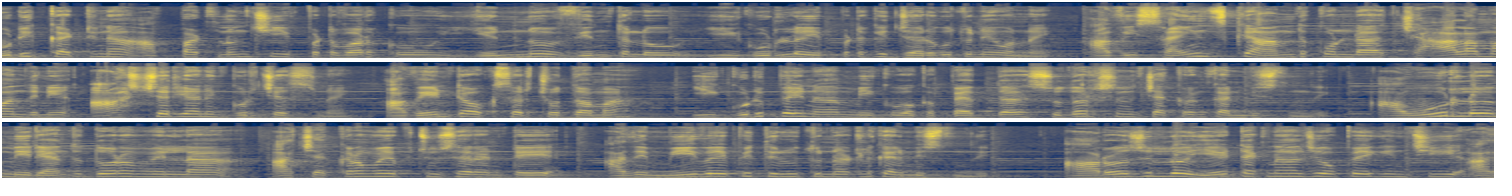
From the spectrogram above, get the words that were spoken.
గుడి కట్టిన అప్పటి నుంచి ఇప్పటి వరకు ఎన్నో వింతలు ఈ గుడిలో ఇప్పటికీ జరుగుతూనే ఉన్నాయి. అవి సైన్స్కి అందకుండా చాలా మందిని ఆశ్చర్యానికి గురిచేస్తున్నాయి అవేంటో ఒకసారి చూద్దామా? ఈ గుడి పైన మీకు ఒక పెద్ద సుదర్శన చక్రం కనిపిస్తుంది. ఆ ఊర్లో మీరు ఎంత దూరం వెళ్ళినా ఆ చక్రం వైపు చూశారంటే అది మీ వైపు తిరుగుతున్నట్లు కనిపిస్తుంది. ఆ రోజుల్లో ఏ టెక్నాలజీ ఉపయోగించి ఆ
